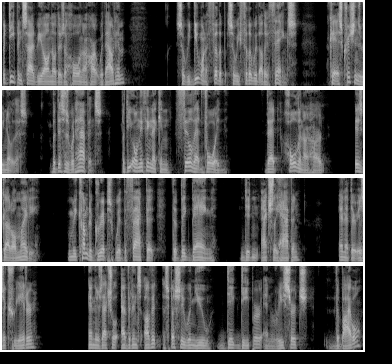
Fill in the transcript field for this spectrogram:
But deep inside, we all know there's a hole in our heart without Him. So we do want to fill it, so we fill it with other things. Okay, as Christians, we know this. But this is what happens. But the only thing that can fill that void, that hole in our heart, is God Almighty. When we come to grips with the fact that the Big Bang didn't actually happen and that there is a creator, and there's actual evidence of it, especially when you dig deeper and research the Bible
